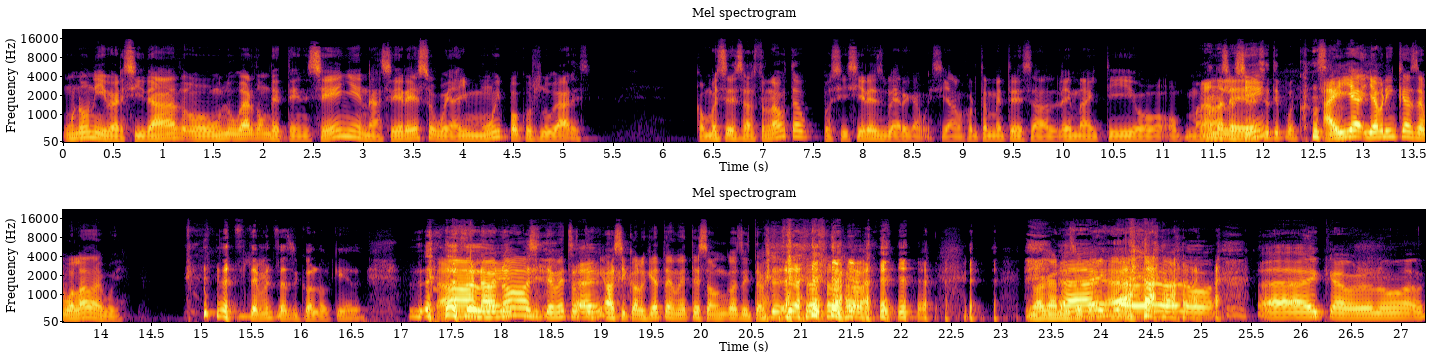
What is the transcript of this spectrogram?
Una universidad o un lugar donde te enseñen a hacer eso, güey. Hay muy pocos lugares. Como ese es astronauta, pues si si eres verga, güey. Si a lo mejor te metes al MIT o, o ándale, así, ese tipo de cosas. ahí ya, ya brincas de volada, güey. te metes a psicología. No, no, güey. no. Si te metes a, a psicología, te metes hongos y te metes... no hagan eso. Ay, cabrón, no. Ay, cabrón, no.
